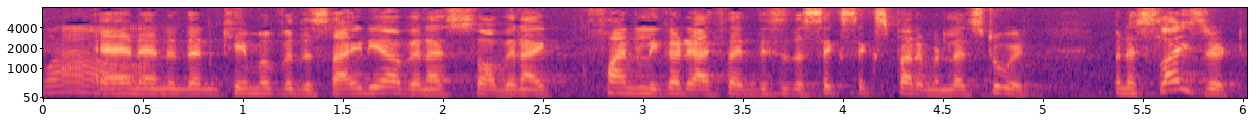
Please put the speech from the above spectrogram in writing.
Wow. And, and then came up with this idea when I saw when I finally got it. I said, "This is the sixth experiment. Let's do it." When I sliced it,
